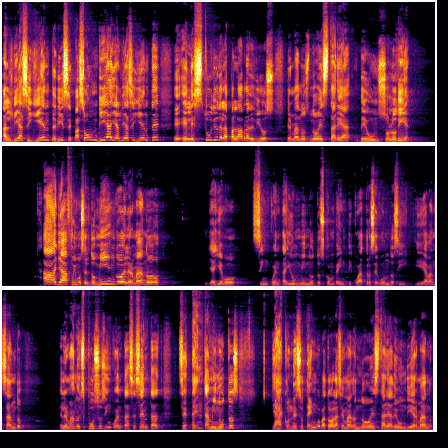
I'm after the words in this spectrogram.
Al día siguiente, dice, pasó un día y al día siguiente eh, el estudio de la palabra de Dios, hermanos, no es tarea de un solo día. Ah, ya fuimos el domingo, el hermano, ya llevo 51 minutos con 24 segundos y, y avanzando. El hermano expuso 50, 60, 70 minutos. Ya con eso tengo para toda la semana. No es tarea de un día, hermano.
